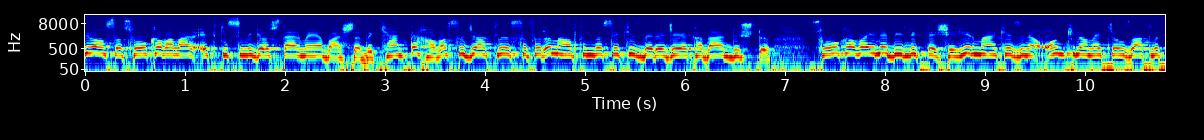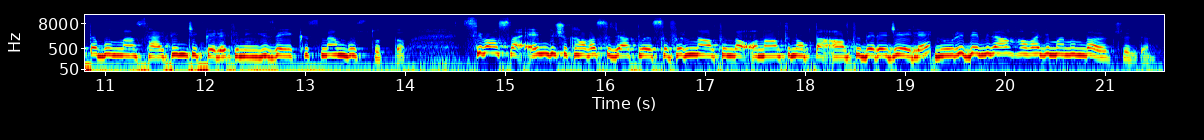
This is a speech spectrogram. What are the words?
Sivas'ta soğuk havalar etkisini göstermeye başladı. Kentte hava sıcaklığı sıfırın altında 8 dereceye kadar düştü. Soğuk hava ile birlikte şehir merkezine 10 kilometre uzaklıkta bulunan Serpincik Göleti'nin yüzeyi kısmen buz tuttu. Sivas'ta en düşük hava sıcaklığı sıfırın altında 16.6 derece ile Nuri Demirağ Havalimanı'nda ölçüldü.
